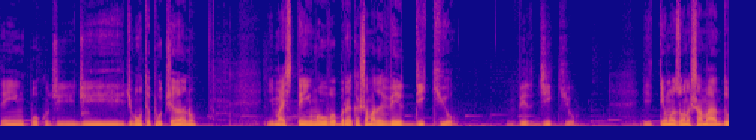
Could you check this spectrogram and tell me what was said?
tem um pouco de, de, de Montepulciano, mas tem uma uva branca chamada Verdicchio. Verdicchio. E tem uma zona chamada.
